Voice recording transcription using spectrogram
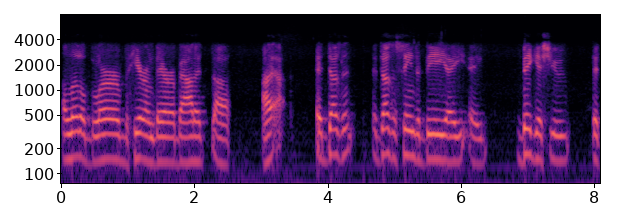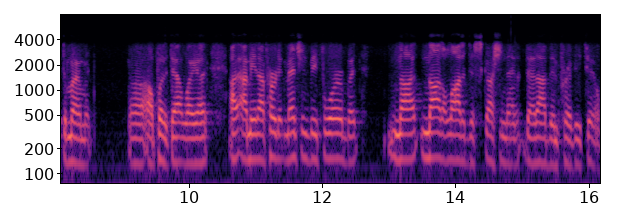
a little blurb here and there about it. Uh, I it doesn't it doesn't seem to be a, a big issue at the moment. Uh, I'll put it that way. I, I mean, I've heard it mentioned before, but not not a lot of discussion that that I've been privy to.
